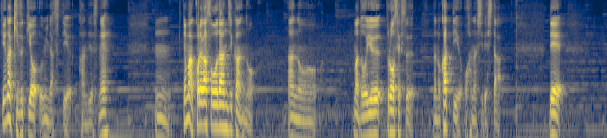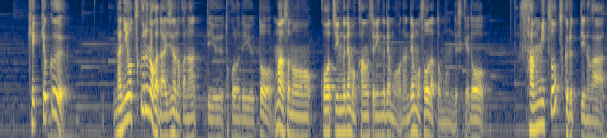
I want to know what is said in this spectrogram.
ていうような気づきを生み出すっていう感じですね。うん。で、まあこれが相談時間の、あのまあどういうプロセスなのかっていうお話でした。で、結局、何を作るのが大事なのかなっていうところで言うと、まあその、コーチングでもカウンセリングでも何でもそうだと思うんですけど、3密を作るっていうのが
